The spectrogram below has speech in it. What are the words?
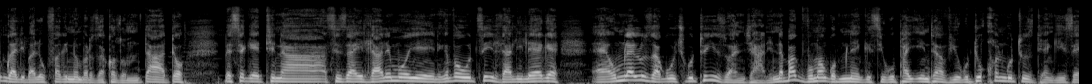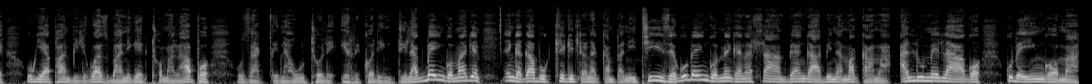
ungalibali ukufaka inomboro zakho zomtato. Bese-ke thina sizayidlala emoyeni ngemva kokuthi siyidlalile-ke um umlaleli uza kutsho ukuthi uyizwa njani. Nabakuvuma ngomningi sikupha i-interview ukuthi ukhona ukuthi uzithengise ukuya phambili. Kwazi bani-ke kuthoma lapho uzagcina uthole i-recording deal. Akube ingoma-ke engakabi ukuhlikihla nakampani thize kube ingoma enganahlambi angabi namagama alumelako kube ingoma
